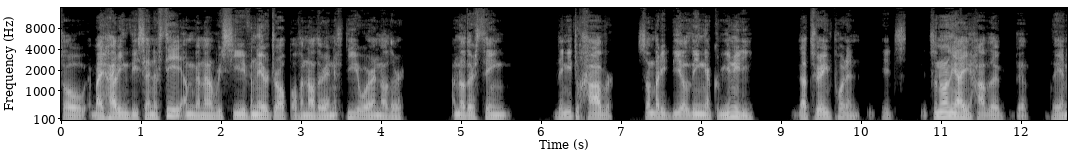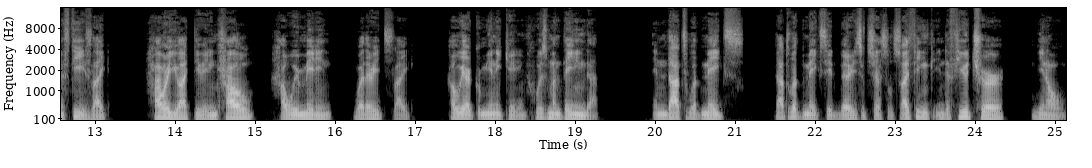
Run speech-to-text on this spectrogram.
So by having this nft i'm to receive an airdrop of another nft or another another thing. They need to have somebody building a community. That's very important. It's it's not only i have the the, the nfts like how are you activating? How how we're meeting? Whether it's like how we are communicating? Who's maintaining that? And that's what makes that's what makes it very successful. So I think in the future, you know,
